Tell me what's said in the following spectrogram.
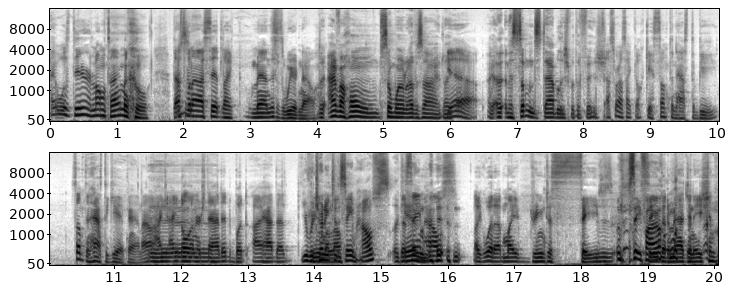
I was there a long time ago. That's when I said like, man, this is weird now. Like, I have a home somewhere on the other side. Like, yeah. uh, and there's something established with the fish. That's where I was like, okay, something has to be, something has to give, man. I, I, I don't understand it, but I had that. You're returning to the same house again. the same house. like what? Uh, my dream to saved Save file. save that imagination,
